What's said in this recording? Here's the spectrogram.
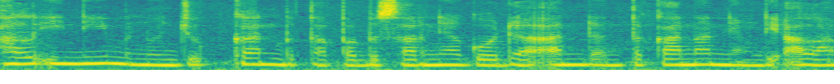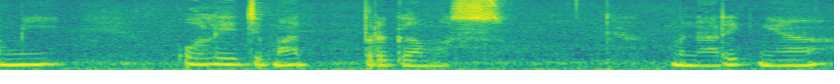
Hal ini menunjukkan betapa besarnya godaan dan tekanan yang dialami oleh jemaat Pergamos. Menariknya,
